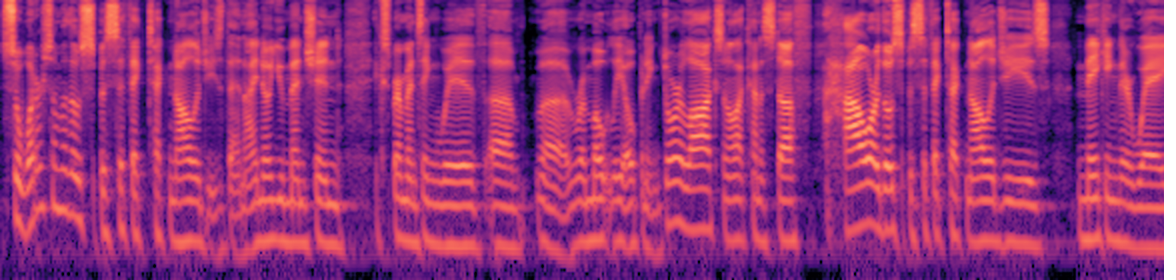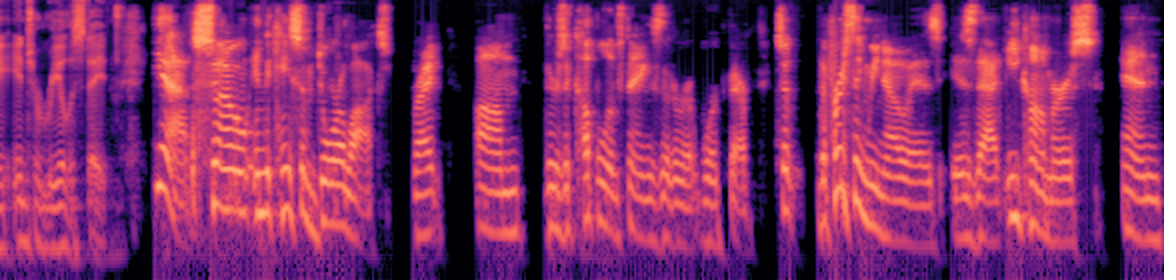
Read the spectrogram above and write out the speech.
So, what are some of those specific technologies then? I know you mentioned experimenting with uh, uh, remotely opening door locks and all that kind of stuff. How are those specific technologies making their way into real estate? Yeah. So, in the case of door locks, right, um, there's a couple of things that are at work there. So, the first thing we know is is that e-commerce and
